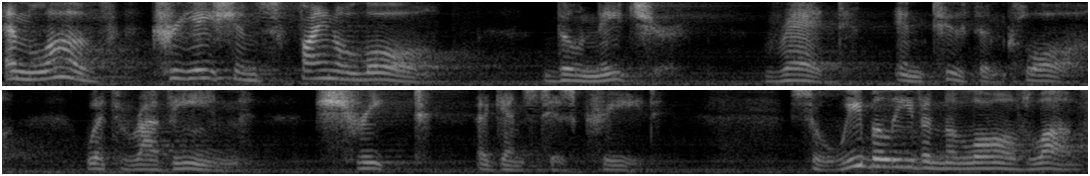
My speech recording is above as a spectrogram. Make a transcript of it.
and love creation's final law, though nature, red in tooth and claw, with ravine, shrieked against his creed. So we believe in the law of love.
